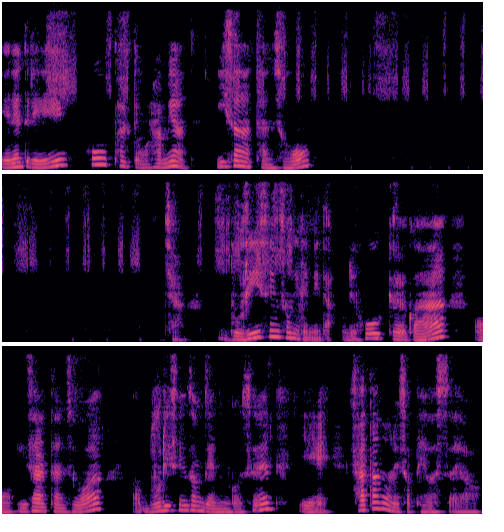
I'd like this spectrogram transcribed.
얘네들이 호흡 활동을 하면 이산화탄소, 자, 물이 생성이 됩니다. 우리 호흡 결과 어, 이산화탄소와 어, 물이 생성되는 것은 예, 4단원에서 배웠어요.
